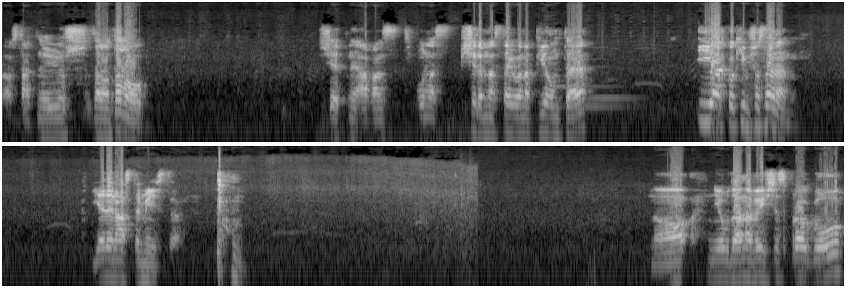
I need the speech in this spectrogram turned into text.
Ostatnio już zanotował świetny awans z 12 17 na 5. I Jarko Kim Szosenem. 11 miejsce. No, nieudane wyjście z progu.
